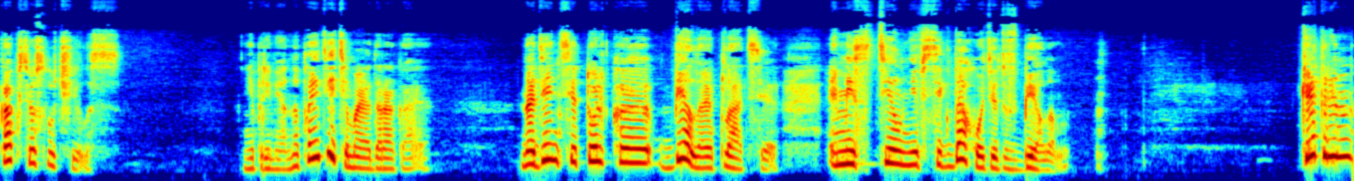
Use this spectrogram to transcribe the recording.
как все случилось». «Непременно пойдите, моя дорогая. Наденьте только белое платье. Мисс Тилни всегда ходит в белом». Кэтрин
